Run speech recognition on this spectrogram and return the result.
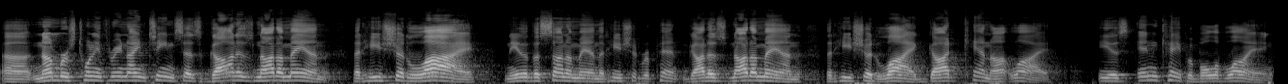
Uh, Numbers 23 19 says, God is not a man that he should lie, neither the Son of Man that he should repent. God is not a man that he should lie. God cannot lie, he is incapable of lying.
